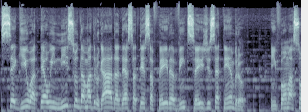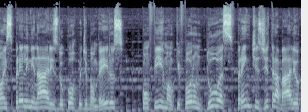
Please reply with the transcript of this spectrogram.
seguiu até o início da madrugada desta terça-feira, 26 de setembro. Informações preliminares do Corpo de Bombeiros confirmam que foram duas frentes de trabalho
